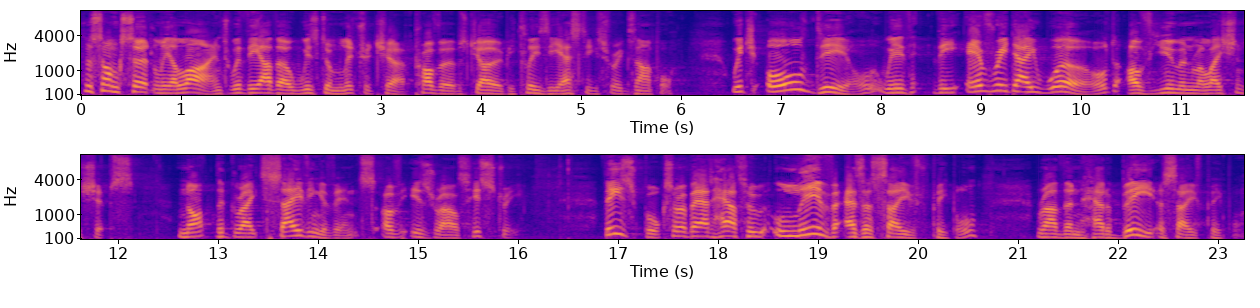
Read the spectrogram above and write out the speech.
The song certainly aligns with the other wisdom literature, Proverbs, Job, Ecclesiastes, for example, which all deal with the everyday world of human relationships, not the great saving events of Israel's history. These books are about how to live as a saved people rather than how to be a saved people.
